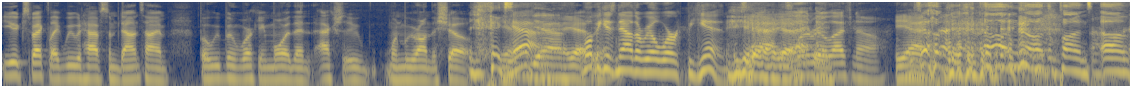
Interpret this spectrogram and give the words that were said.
you expect, like we would have some downtime, but we've been working more than actually when we were on the show. Yeah. Yeah, yeah. Well, because now the real work begins. yeah, It's yeah. in real life now. Yeah. oh no, the puns. Um,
